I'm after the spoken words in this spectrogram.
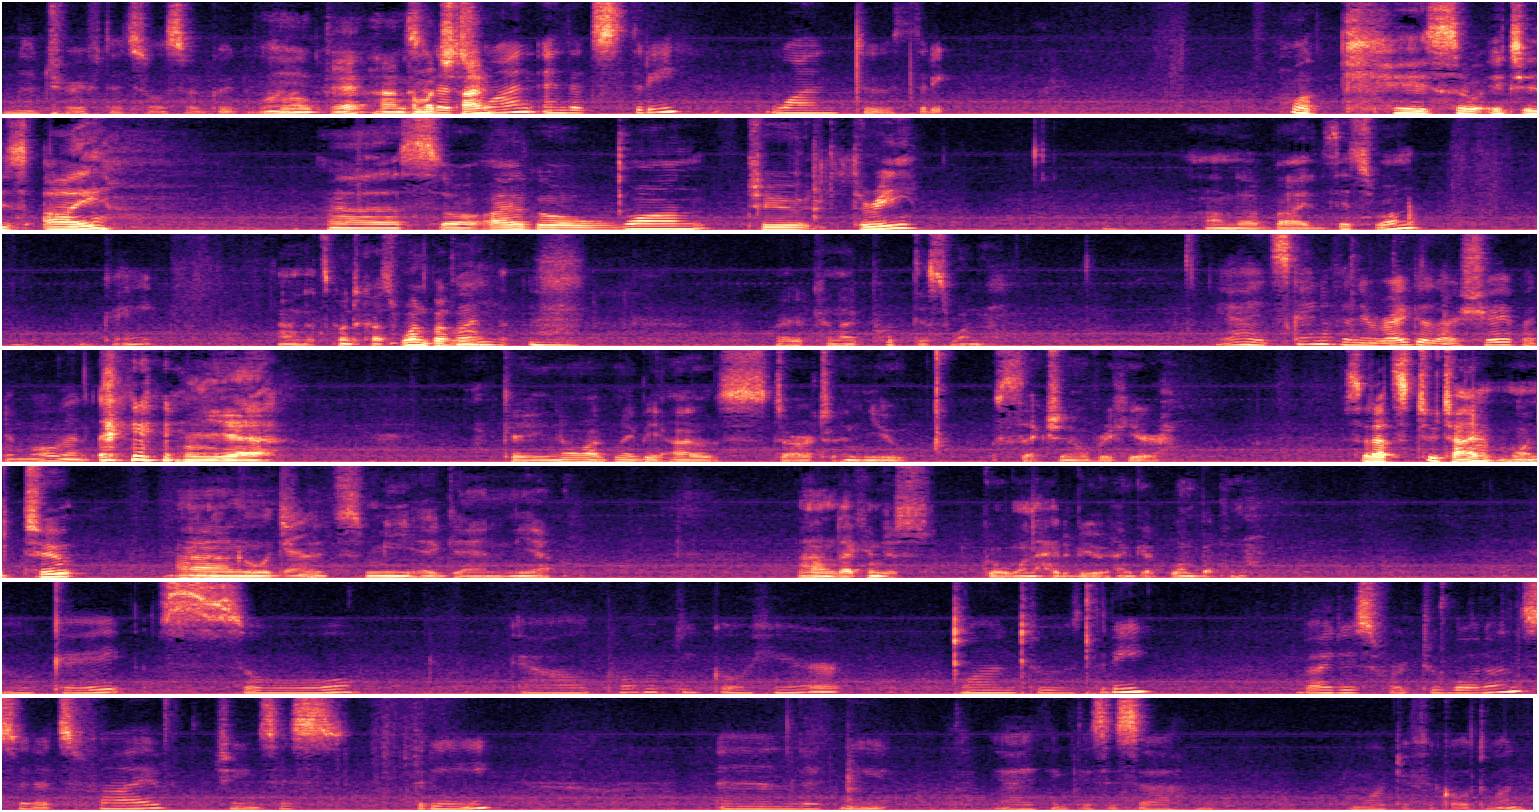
I'm not sure if that's also a good one. Okay, and how so much that's time? one, and that's three. One, two, three. Okay, so it is I. Uh, so I'll go one, two, three. And I'll buy this one. Okay. And it's going to cost one button. One. bu- Where can I put this one? Yeah, it's kind of an irregular shape at the moment. Mm, yeah. Okay, you know what? Maybe I'll start a new section over here. So that's two time. Yeah. One, two. And And go again. it's me again, yeah. And I can just go one ahead of you and get one button. Okay, so I'll probably go here. One, two, three. Buy this for two buttons, so that's five. Change this three. And let me. Yeah, I think this is a more difficult one.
